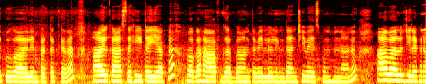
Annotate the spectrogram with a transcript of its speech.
ఎక్కువగా ఆయిల్ ఏం పట్టదు కదా. ఆయిల్ కాస్త హీట్ అయ్యాక ఒక హాఫ్ గర్భం అంత వెల్లుల్లి దంచి వేసుకుంటున్నాను. ఆవాలు జీలకర్ర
